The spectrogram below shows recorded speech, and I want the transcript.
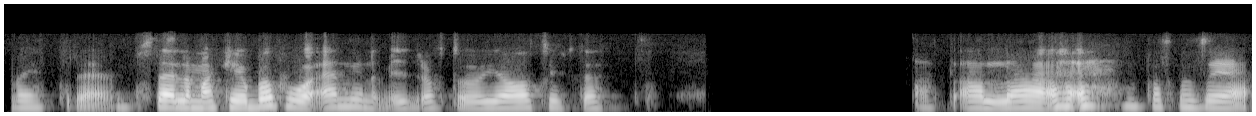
vad heter det, ställen man kan jobba på än inom idrott och jag tyckte att, att alla, vad ska man säga,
